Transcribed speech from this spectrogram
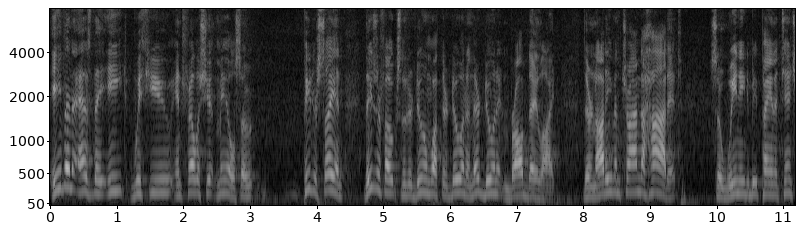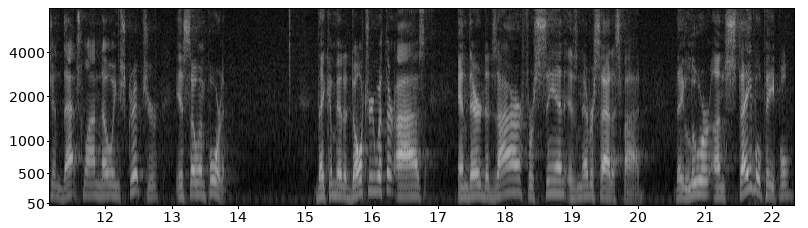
even as they eat with you in fellowship meals. So, Peter's saying these are folks that are doing what they're doing, and they're doing it in broad daylight. They're not even trying to hide it. So, we need to be paying attention. That's why knowing Scripture is so important. They commit adultery with their eyes, and their desire for sin is never satisfied. They lure unstable people,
